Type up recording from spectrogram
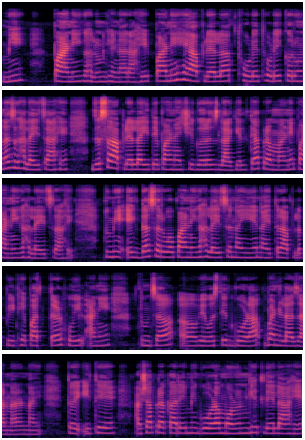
मी पाणी घालून घेणार आहे. पाणी हे आपल्याला थोडे थोडे करूनच घालायचं आहे. जसं आपल्याला इथे पाण्याची गरज लागेल त्याप्रमाणे पाणी घालायचं आहे. तुम्ही एकदा सर्व पाणी घालायचं नाही आहे नाहीतर आपलं पीठ हे पातळ होईल आणि तुमचा व्यवस्थित गोळा बनला जाणार नाही. तर इथे अशा प्रकारे मी गोळा मळून घेतलेला आहे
